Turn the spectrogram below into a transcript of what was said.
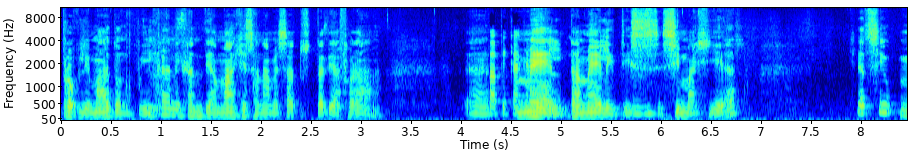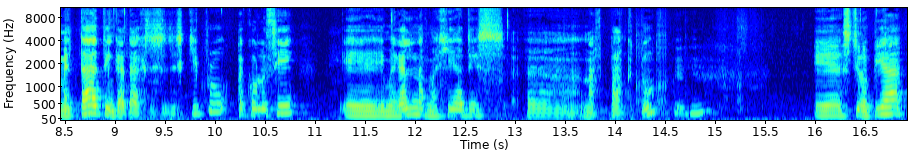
προβλημάτων που είχαν. Είχαν διαμάχες ανάμεσά τους τα διάφορα ε, Παπικά μέλη, κράτη. τα μέλη της Μμμ. συμμαχίας. Και έτσι μετά την κατάχρηση της Κύπρου ακολουθεί ε, η μεγάλη ναυμαχία της ε, Ναυπάκτου Μμμ. ε, στην οποία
